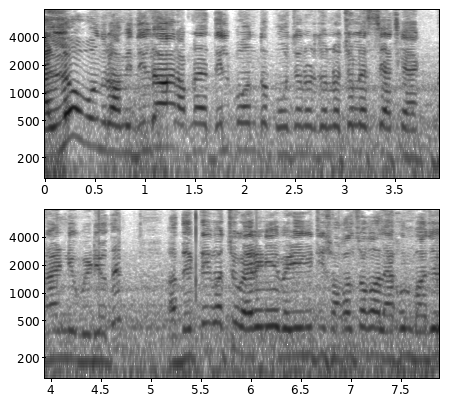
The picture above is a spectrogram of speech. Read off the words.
হ্যালো বন্ধুরা, আমি দিলদার। আপনার দিল পর্যন্ত পৌঁছানোর জন্য চলে এসেছি আজকে এক ব্র্যান্ড নিউ ভিডিওতে আর দেখতেই পাচ্ছ, গাড়ি নিয়ে বেরিয়ে গেছি সকাল সকাল। এখন বাজে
